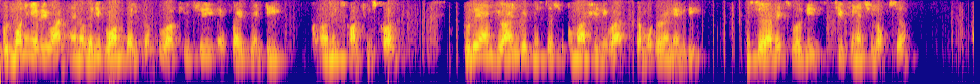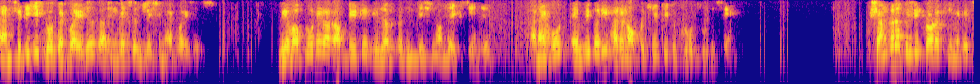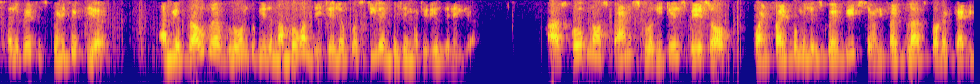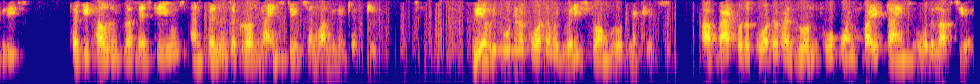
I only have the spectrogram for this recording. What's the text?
Good morning, everyone, and a very warm welcome to our Q3 FY20 earnings conference call. Today, I'm joined with Mr. Sukumar Srinivas, Promoter and MD, Mr. Alex Varghese, Chief Financial Officer, and Strategic Growth Advisors, our Investor Relation Advisors. We have uploaded our updated result presentation on the exchanges, and I hope everybody had an opportunity to go through the same. Shankara Building Products Limited celebrates its 25th year, and we are proud to have grown to be the number one retailer for steel and building materials in India. Our scope now spans to a retail space of 0.54 million square feet, 75 plus product categories, 30,000 plus SKUs, and presence across nine states and one union territory. We have reported a quarter with very strong growth metrics. Our PAT for the quarter has grown 4.5 times over the last year.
